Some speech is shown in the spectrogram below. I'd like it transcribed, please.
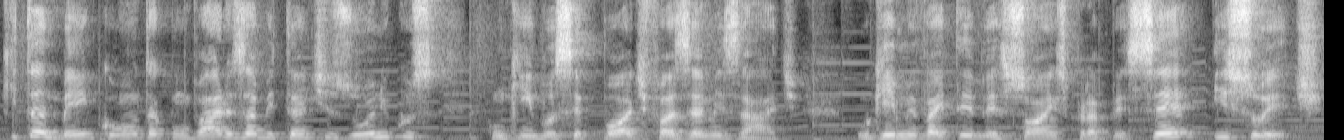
que também conta com vários habitantes únicos com quem você pode fazer amizade. O game vai ter versões para PC e Switch.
